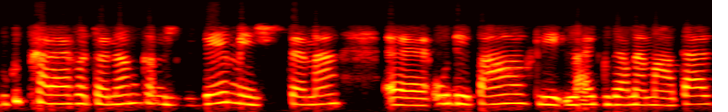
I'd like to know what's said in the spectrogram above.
beaucoup de travailleurs autonomes, comme je disais, mais justement, euh, au départ, l'aide gouvernementale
